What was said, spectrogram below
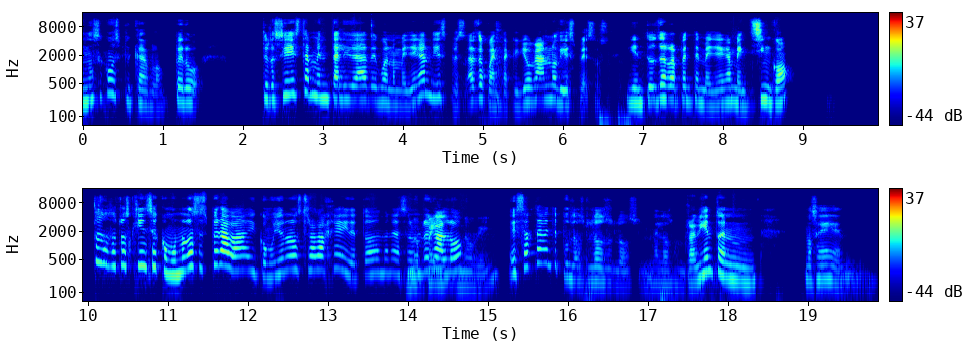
no sé cómo explicarlo, pero, pero sí esta mentalidad de, bueno, me llegan 10 pesos, haz de cuenta que yo gano 10 pesos, y entonces de repente me llegan 25, pues los otros 15, como no los esperaba y como yo no los trabajé y de todas maneras hacer No un pain, regalo, no gain. exactamente, pues los, los, los, me los reviento en, no sé, en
